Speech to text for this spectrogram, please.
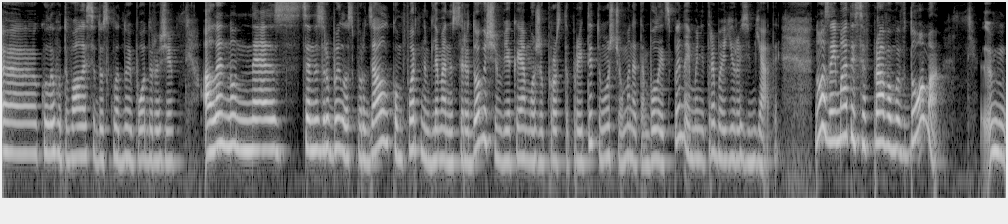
е, коли готувалася до складної подорожі. Але ну, не, це не зробило спортзал комфортним для мене середовищем, в яке я можу просто прийти, тому що у мене там болить спина і мені треба її розім'яти. Ну а займатися вправами вдома. Ем,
